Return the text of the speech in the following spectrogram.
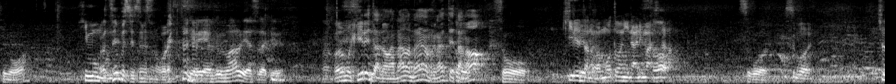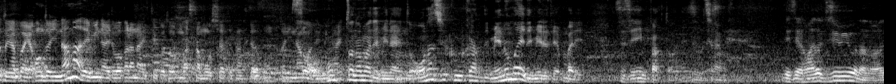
紐は？紐もあ全部説明するのこれ。いやいやこれもあるやつだけ。でこれも切れたのはな長くなってたの。そ切れたのが元になりました。う。すごい。すごい。ちょっとやっぱり本当に生で見ないとわからないっていうことをマスターもおっしゃってたんですけど本当に生で見ない。と本当生で見ないと同じ空間で目の前で見るとやっぱり全然インパクトがね違いますでじゃあまだ重要なのは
